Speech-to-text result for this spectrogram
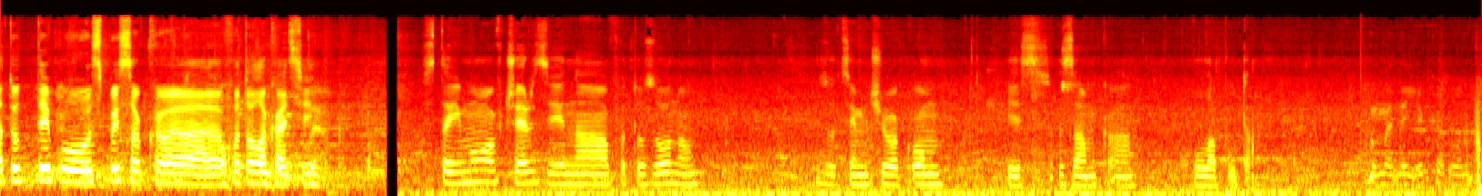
А, тут, типу, список е, фотолокацій. Стоїмо в черзі на фотозону з цим чуваком із замка Лапута. У мене є корона.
